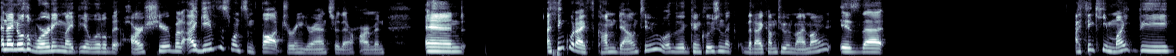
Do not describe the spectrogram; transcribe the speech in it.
And I know the wording might be a little bit harsh here, but I gave this one some thought during your answer there, Harman. And I think what I've come down to, well, the conclusion that, that I come to in my mind is that I think he might be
